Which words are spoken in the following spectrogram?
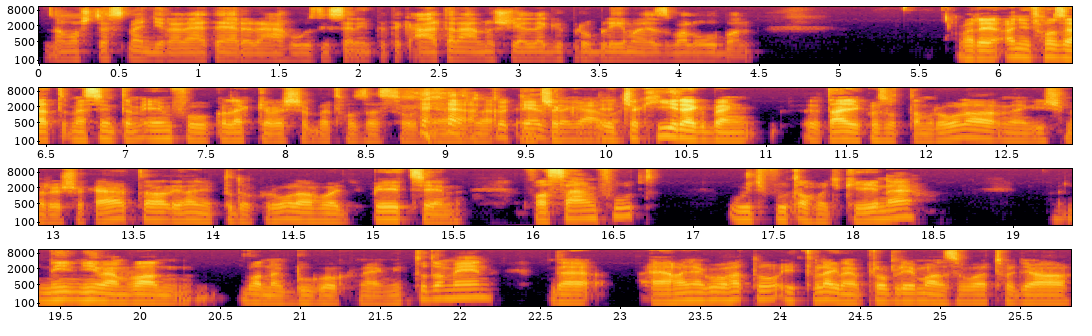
Na most ezt mennyire lehet erre ráhúzni szerintetek? Általános jellegű probléma ez valóban? Már én annyit hozzá, mert szerintem én fogok a legkevesebbet hozzászólni. Ez, Akkor én, csak, én csak hírekben tájékozottam róla, meg ismerősök által. Én annyit tudok róla, hogy PC-n faszán fut, úgy fut, ahogy kéne. Nyilván van, vannak bugok, meg mit tudom én, de elhanyagolható. Itt a legnagyobb probléma az volt, hogy a,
